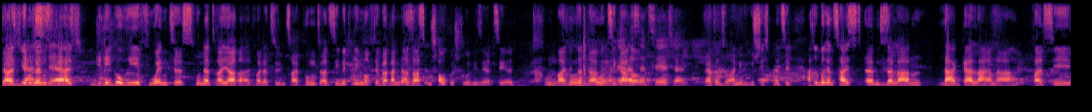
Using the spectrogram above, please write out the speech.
Der heißt Das übrigens, der- der heißt Gregory Fuentes, 103 Jahre alt war der zu dem Zeitpunkt, als sie mit ihm auf der Veranda saß im Schaukelstuhl, wie sie erzählt. und beide Cool, dann da cool, mit er das Zigarre. erzählt hat. Er hat dann so einige Geschichten erzählt. Ach, übrigens heißt ähm, dieser Laden La Galana, falls die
